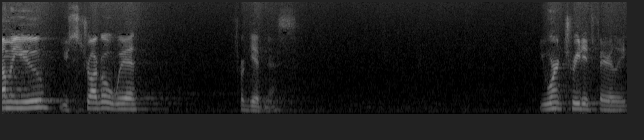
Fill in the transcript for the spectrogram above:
some of you, you struggle with forgiveness. You weren't treated fairly.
